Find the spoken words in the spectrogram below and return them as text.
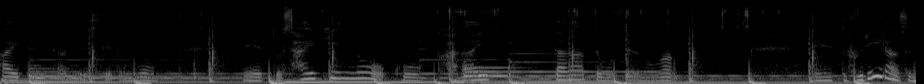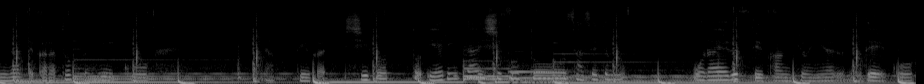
書いてみたんですけどもと、最近のこう課題だなって思ってるのが、えーと、フリーランスになってから特にこうなんていうか仕事やりたい仕事をさせてもらえるっていう環境にあるのでこ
